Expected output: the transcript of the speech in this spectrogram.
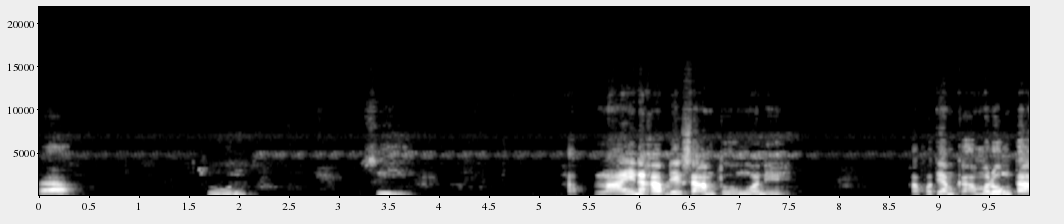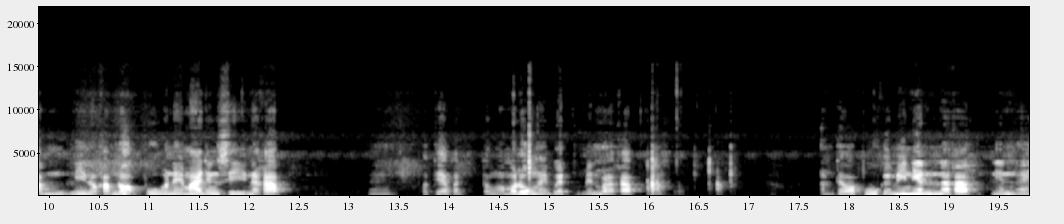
เก้าศูนย์สี่ครับหลายนะครับเลขสามตัวงวดนี้ ครับพอเตรียมก็เอามาลงตามนี่เนาะครับเนาะปูในมาจังสี่นะครับเออพอเตรียมก็ต้องเอามาลงให้เบิดแม่นบ่ล่ะครับ แต่ว่าปูก็มีเน้นนะครับ เน้นให้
